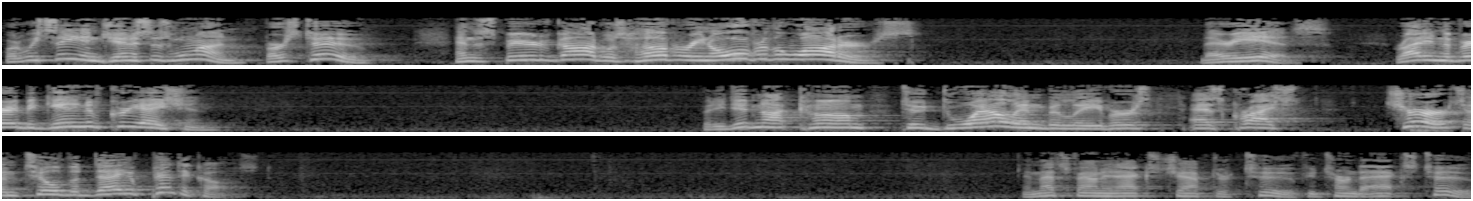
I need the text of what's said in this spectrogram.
What do we see in Genesis 1, verse 2? And the Spirit of God was hovering over the waters. There he is. Right in the very beginning of creation. But he did not come to dwell in believers as Christ's church until the day of Pentecost. And that's found in Acts chapter 2. If you turn to Acts 2.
